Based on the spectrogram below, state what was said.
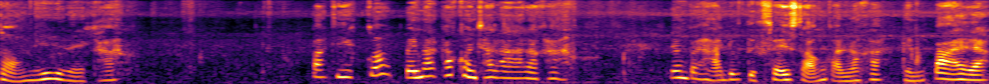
สองนี้อยู่ไหนคะบางทีก็เป็นบ้านพักคนชราละค่ะยังไปหาดูตึกเซสองก่อนนะคะ เห็นป้ายแล้ว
